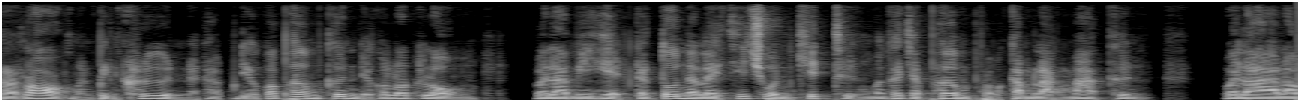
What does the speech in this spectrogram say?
ระลอกเหมือนเป็นคลื่นนะครับ เดี๋ยวก็เพิ่มขึ้น เดี๋ยวก็ลดลง เวลามีเหตุกระตุ้นอะไรที่ชวนคิดถึงมันก็จะเพิ่มกำลังมากขึ้น เวลาเรา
